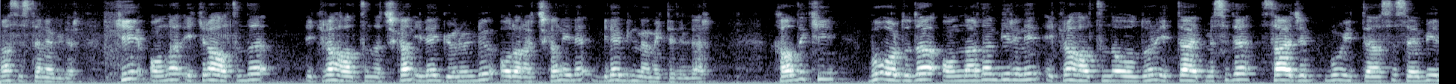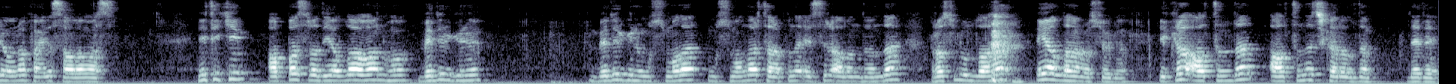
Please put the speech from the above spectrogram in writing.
nasıl istenebilir? Ki onlar ikrah altında ikrah altında çıkan ile gönüllü olarak çıkan ile bile bilmemektedirler. Kaldı ki bu orduda onlardan birinin ikrah altında olduğunu iddia etmesi de sadece bu iddiası sebebiyle ona fayda sağlamaz. Nitekim Abbas radıyallahu anhu Bedir günü Bedir günü Müslümanlar, Müslümanlar tarafından esir alındığında Resulullah'a ey Allah'ın Resulü ikrah altında altında çıkarıldım dedi.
